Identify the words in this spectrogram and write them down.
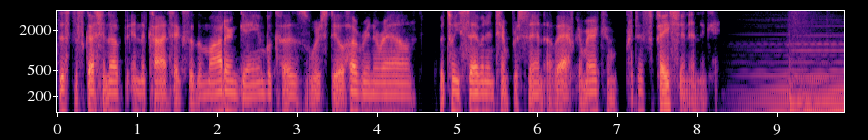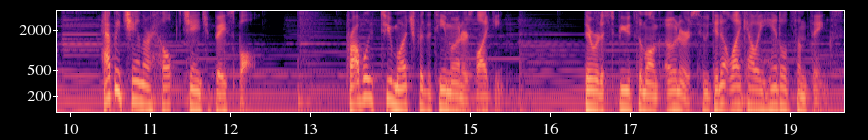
this discussion up in the context of the modern game because we're still hovering around between seven and ten percent of African American participation in the game. Happy Chandler helped change baseball. Probably too much for the team owner's liking. There were disputes among owners who didn't like how he handled some things.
